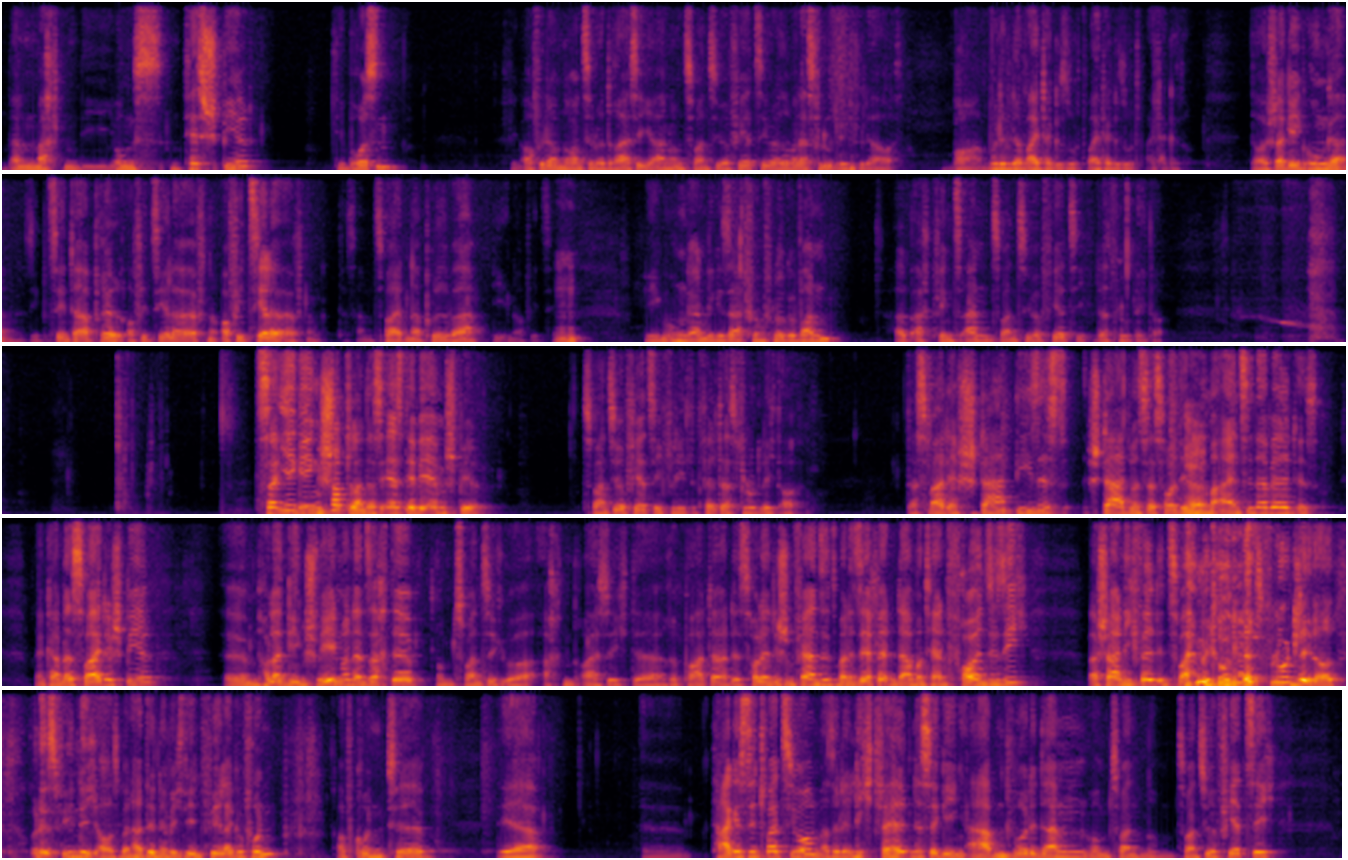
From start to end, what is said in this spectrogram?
Dann machten die Jungs ein Testspiel, die Borussen. Fing auch wieder um 19.30 Uhr an, um 20.40 Uhr oder so war das Flutlicht wieder aus. Boah, wurde wieder weitergesucht, weitergesucht, weitergesucht. Deutschland gegen Ungarn, 17. April, offizielle Eröffnung. Offizielle Eröffnung. Das am 2. April war die inoffizielle. Mhm gegen Ungarn, wie gesagt, 5-0 gewonnen. Halb acht fängt es an, 20.40 Uhr wieder das Flutlicht auf. Zaire gegen Schottland, das erste WM-Spiel. 20.40 Uhr fällt das Flutlicht aus. Das war der Start dieses Stadions, das heute ja. die Nummer 1 in der Welt ist. Dann kam das zweite Spiel, ähm, Holland gegen Schweden und dann sagte um 20.38 Uhr der Reporter des holländischen Fernsehens, meine sehr verehrten Damen und Herren, freuen Sie sich, wahrscheinlich fällt in zwei Minuten das Flutlicht aus. Und es fiel nicht aus. Man hatte nämlich den Fehler gefunden. Aufgrund äh, der äh, Tagessituation, also der Lichtverhältnisse gegen Abend, wurde dann um 20.40 um 20 Uhr,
